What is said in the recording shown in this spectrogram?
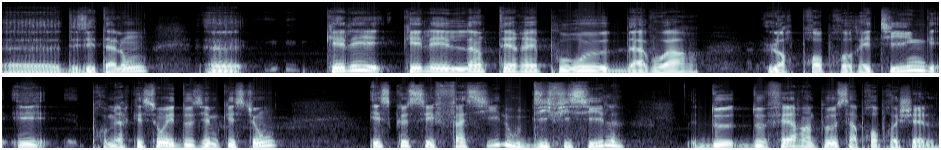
euh, des étalons. euh, quel est quel est l'intérêt pour eux d'avoir leur propre rating? Et première question et deuxième question, est-ce que c'est facile ou difficile de de faire un peu sa propre échelle?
